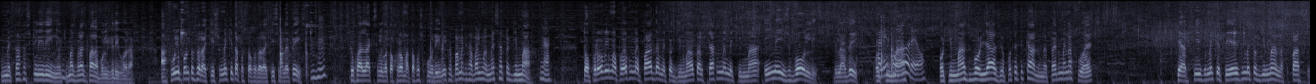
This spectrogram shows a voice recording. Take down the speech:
μετά θα σκληρύνει. Ο κοιμάς βράζει πάρα πολύ γρήγορα. Αφού λοιπόν το θωρακίσουμε, κοίτα πώς το έχω θωρακίσει, βλέπεις; Του έχω αλλάξει λίγο το χρώμα, το έχω σπουρίνει. Θα πάμε και θα βάλουμε μέσα τον κοιμά. Ναι. Το πρόβλημα που έχουμε πάντα με τον κοιμά όταν φτιάχνουμε με κοιμά είναι η σβόλη. Δηλαδή, ο Καλά, είναι πολύ κοιμάς, ωραίο. Ο κοιμάς βολιάζει, οπότε τι κάνουμε, παίρνουμε ένα φουέ και αρχίζουμε και πιέζουμε τον κοιμά να σπάσει.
